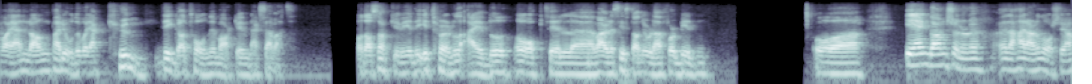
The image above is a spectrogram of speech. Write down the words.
var jeg en lang periode hvor jeg kun digga Tony Martin Black Sabbath. Og da snakker vi The Eternal Idol og opp til eh, Hva er det siste han gjorde? Forbidden. Og en gang, skjønner du, det her er noen år sia,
